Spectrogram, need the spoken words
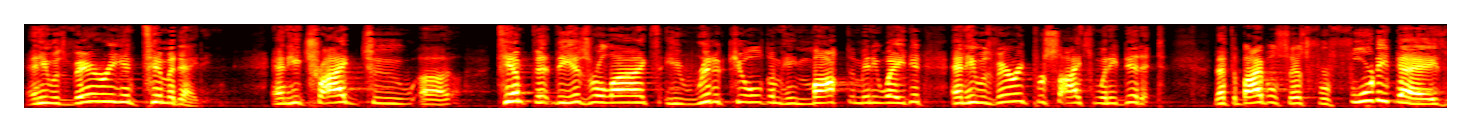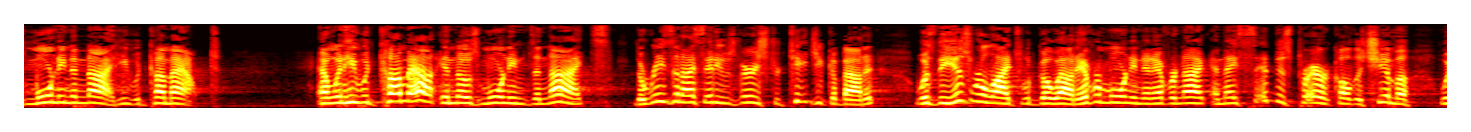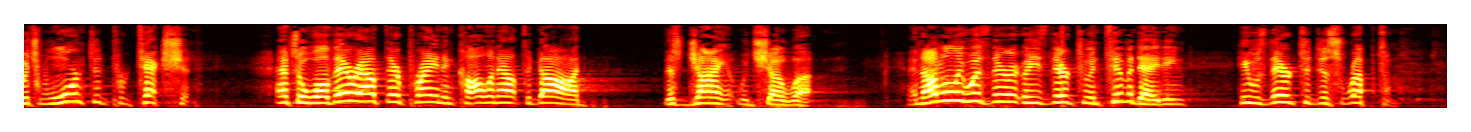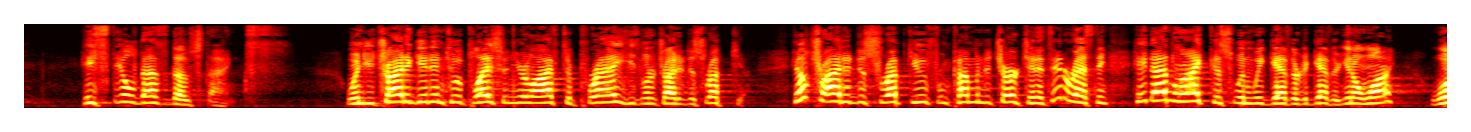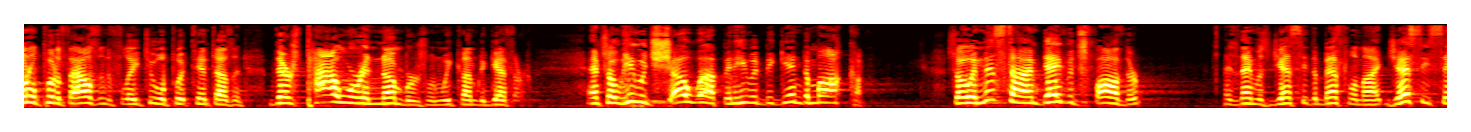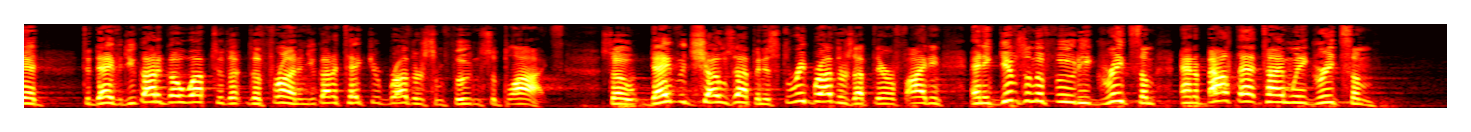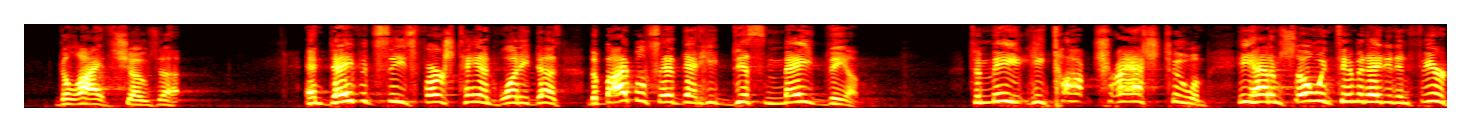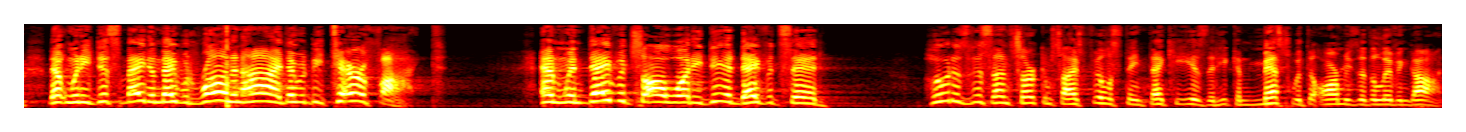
And he was very intimidating. And he tried to uh, tempted the Israelites. He ridiculed them. He mocked them any way he did. And he was very precise when he did it. That the Bible says for 40 days, morning and night, he would come out. And when he would come out in those mornings and nights, the reason I said he was very strategic about it was the Israelites would go out every morning and every night, and they said this prayer called the Shema, which warranted protection. And so while they're out there praying and calling out to God, this giant would show up. And not only was there, he's there to intimidate him, he was there to disrupt him. He still does those things. When you try to get into a place in your life to pray, he's going to try to disrupt you. He'll try to disrupt you from coming to church. And it's interesting, he doesn't like us when we gather together. You know why? One will put a thousand to flee, two will put ten thousand. There's power in numbers when we come together. And so he would show up and he would begin to mock them. So in this time, David's father, his name was Jesse the Bethlehemite, Jesse said to David, you got to go up to the, the front and you got to take your brothers some food and supplies. So David shows up and his three brothers up there are fighting and he gives them the food, he greets them, and about that time when he greets them, Goliath shows up. And David sees firsthand what he does. The Bible said that he dismayed them. To me, he talked trash to them. He had them so intimidated and feared that when he dismayed them, they would run and hide. They would be terrified. And when David saw what he did, David said, Who does this uncircumcised Philistine think he is that he can mess with the armies of the living God?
